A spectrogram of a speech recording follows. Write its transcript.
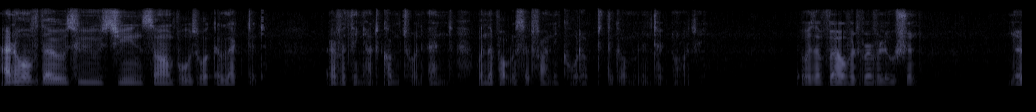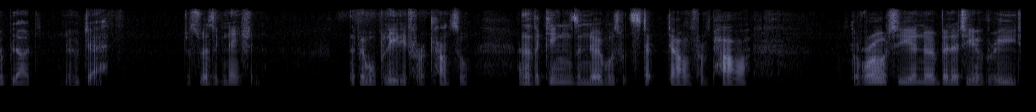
and of those whose gene samples were collected. Everything had come to an end when the populace had finally caught up to the government in technology. It was a velvet revolution. No blood, no death, just resignation. The people pleaded for a council, and that the kings and nobles would step down from power. The royalty and nobility agreed,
